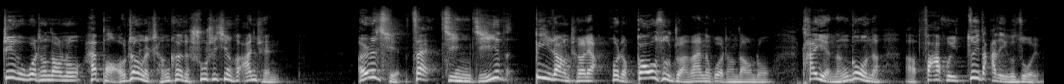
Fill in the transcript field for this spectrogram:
这个过程当中还保证了乘客的舒适性和安全，而且在紧急的。避让车辆或者高速转弯的过程当中，它也能够呢啊发挥最大的一个作用。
